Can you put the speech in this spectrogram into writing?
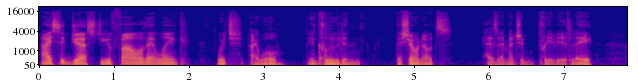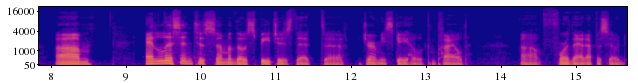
I suggest you follow that link, which I will include in the show notes, as I mentioned previously, um, and listen to some of those speeches that uh, Jeremy Scahill compiled uh, for that episode.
